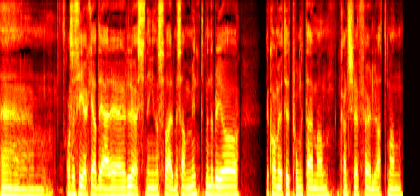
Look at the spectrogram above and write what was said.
Um, og så sier jo ikke jeg at det er eh, løsningen å svare med samme mynt, men det blir jo Det kommer jo til et punkt der man kanskje føler at man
